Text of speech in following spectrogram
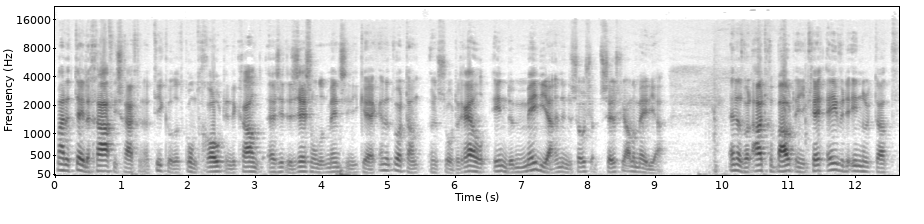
Maar de Telegraaf die schrijft een artikel, dat komt groot in de krant. Er zitten 600 mensen in die kerk. En het wordt dan een soort rel in de media en in de socia- sociale media. En dat wordt uitgebouwd en je kreeg even de indruk dat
